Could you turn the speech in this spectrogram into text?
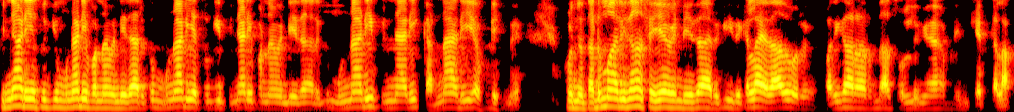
பின்னாடியை தூக்கி முன்னாடி பண்ண வேண்டியதா இருக்கு முன்னாடியை தூக்கி பின்னாடி பண்ண வேண்டியதா இருக்கு முன்னாடி பின்னாடி கண்ணாடி அப்படின்னு கொஞ்சம் தடுமாறி தான் செய்ய வேண்டியதா இருக்கு. இதுக்கெல்லாம் ஏதாவது ஒரு பரிகாரம் இருந்தா சொல்லுங்க அப்படின்னு கேட்கலாம்.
